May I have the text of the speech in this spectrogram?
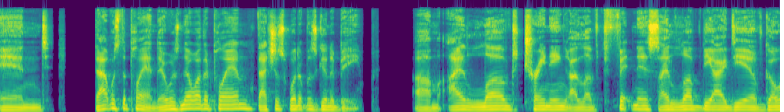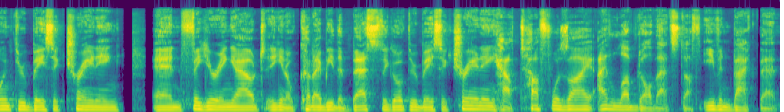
And that was the plan. There was no other plan. That's just what it was going to be. Um, I loved training. I loved fitness. I loved the idea of going through basic training and figuring out, you know, could I be the best to go through basic training? How tough was I? I loved all that stuff, even back then.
